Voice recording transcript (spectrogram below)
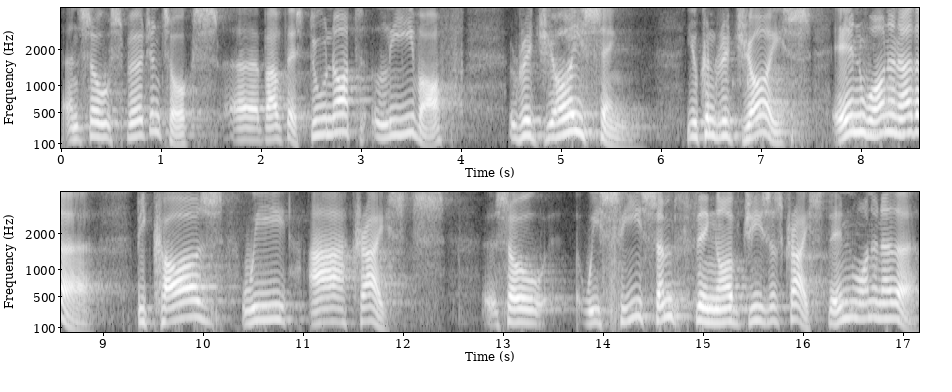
And so Spurgeon talks uh, about this. Do not leave off rejoicing. You can rejoice in one another because we are Christ's. So we see something of Jesus Christ in one another.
